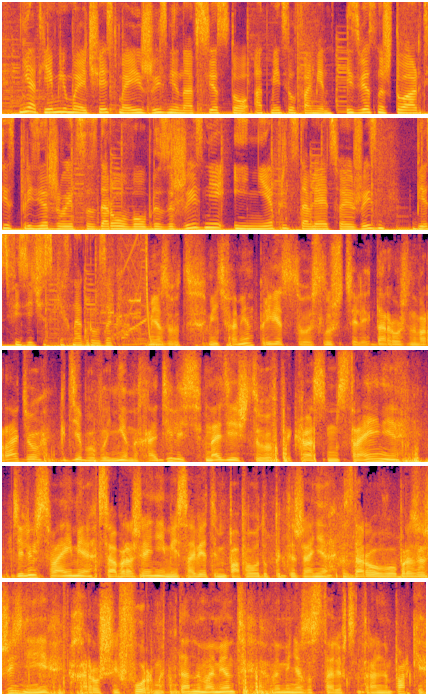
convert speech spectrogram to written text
– неотъемлемая часть моей жизни на все сто, отметил Фомин. Известно, что артист придерживается здорового образа жизни и не представляет свою жизнь без физических нагрузок. Меня зовут Митя Фомин. Приветствую слушателей Дорожного радио. Где бы вы ни находились, надеюсь, что вы в прекрасном настроении. Делюсь своими соображениями и советами по поводу поддержания здорового образа жизни и хорошей формы. В данный момент вы меня застали в Центральном парке,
